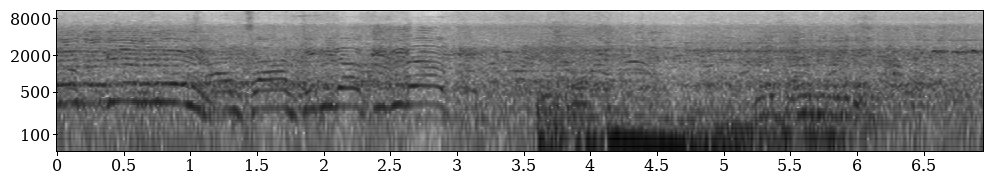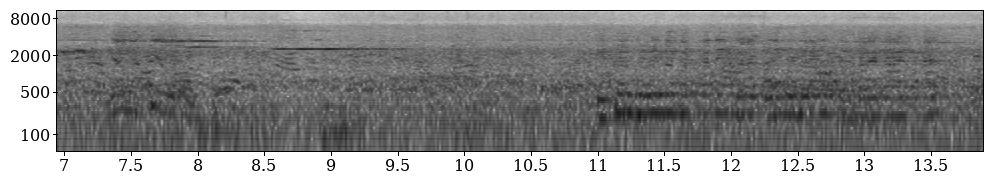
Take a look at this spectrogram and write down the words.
छान छान किती लप किती लप इतर जोडीला पटकन परत दोन जोडीला संपर्क करायचा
